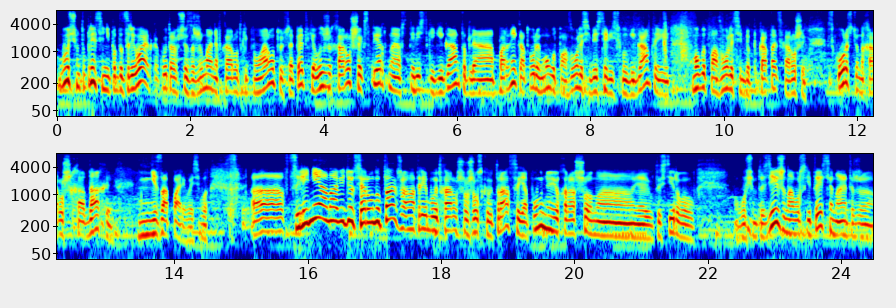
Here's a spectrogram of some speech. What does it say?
в общем-то, в принципе, не подозревает какое-то вообще зажимание в короткий поворот. То есть, опять-таки, лыжи хорошая, экспертная в стилистике гиганта для парней, которые могут позволить себе стилистику гиганта и могут позволить себе покатать с хорошей скоростью, на хороших ходах и не запариваясь. Вот. А в целине она ведет все равно так же, она требует хорошей жесткой трассы. Я помню ее хорошо, на... я ее тестировал в общем-то, здесь же, на Ворске тесте, на, это же,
